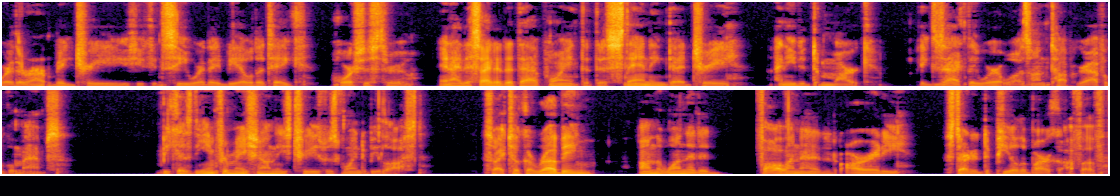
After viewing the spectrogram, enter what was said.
where there aren't big trees. You can see where they'd be able to take horses through. And I decided at that point that this standing dead tree, I needed to mark exactly where it was on topographical maps because the information on these trees was going to be lost. So I took a rubbing on the one that had fallen and had already started to peel the bark off of,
